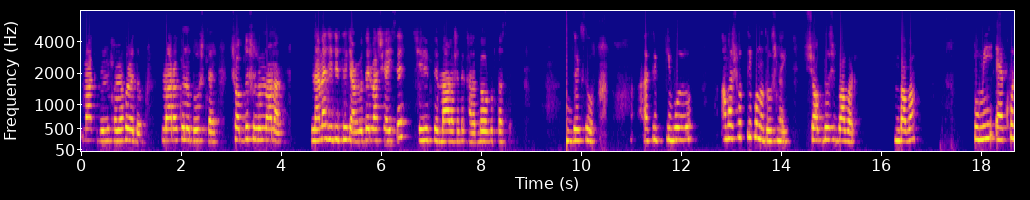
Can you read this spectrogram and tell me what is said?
মাকে তুমি ক্ষমা করে দাও। মারা কোনো দোষ নাই। শব্দ দোষ হলো নানার নানা যেদিন থেকে আমাদের বাসায় আইছে সেদিন থেকে মা আমার সাথে খারাপ ব্যবহার করতেছে। দেখছ আসিফ কি বলল? আমার সত্যি কোনো দোষ নাই সব দোষ বাবার। বাবা তুমি এখন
